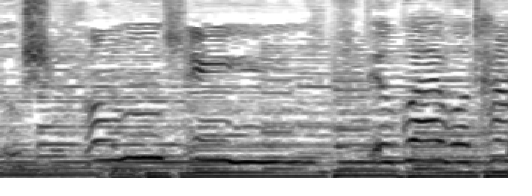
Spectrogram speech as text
都是风景。别怪我贪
